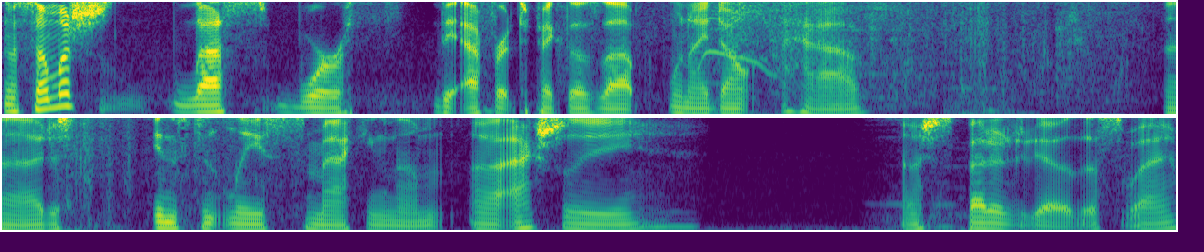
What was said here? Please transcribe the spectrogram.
Now, so much less worth the effort to pick those up when I don't have. Uh, just instantly smacking them. Uh, actually, it's just better to go this way.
